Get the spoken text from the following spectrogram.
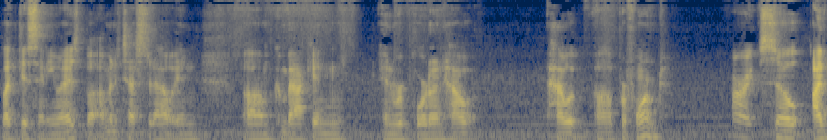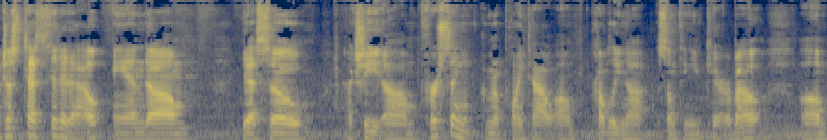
like this anyways, but I'm going to test it out and um, come back and, and report on how, how it uh, performed. All right, so I've just tested it out and um, yeah, so actually um, first thing I'm gonna point out, um, probably not something you care about. Um,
